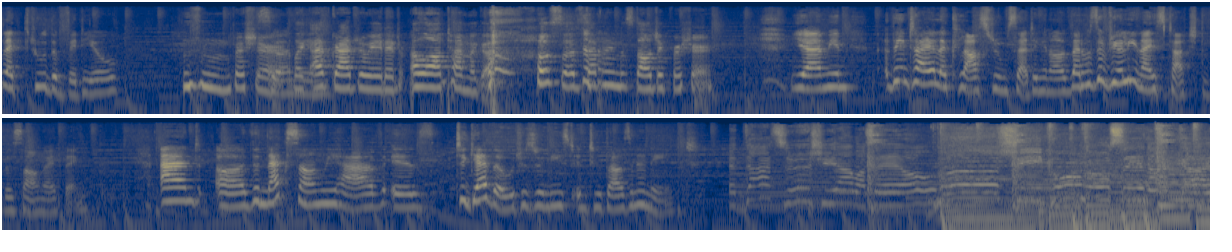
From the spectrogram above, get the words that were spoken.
like through the video. hmm for sure. So, like mean- I've graduated a long time ago, so it's definitely nostalgic for sure. Yeah, I mean, the entire like classroom setting and all that was a really nice touch to the song, I think. And uh, the next song we have is Together, which was released in 2008. 出す幸せを。もしこの背中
